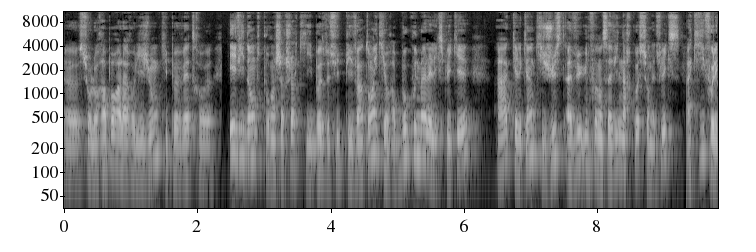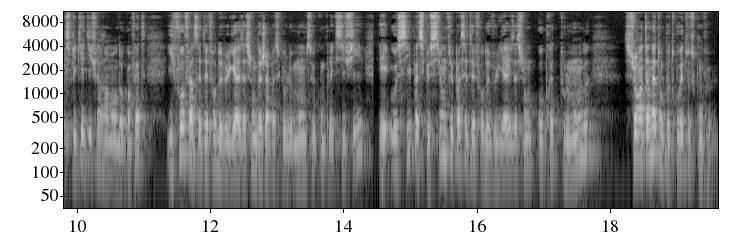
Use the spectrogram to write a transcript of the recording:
euh, sur le rapport à la religion qui peuvent être euh, évidentes pour un chercheur qui bosse dessus depuis 20 ans et qui aura beaucoup de mal à l'expliquer à quelqu'un qui juste a vu une fois dans sa vie Narcos sur Netflix, à qui il faut l'expliquer différemment. Donc en fait, il faut faire cet effort de vulgarisation déjà parce que le monde se complexifie, et aussi parce que si on ne fait pas cet effort de vulgarisation auprès de tout le monde, sur Internet, on peut trouver tout ce qu'on veut.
